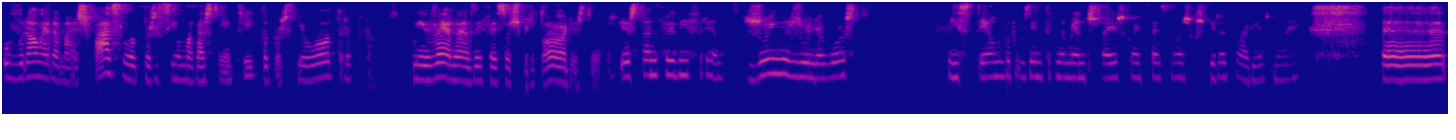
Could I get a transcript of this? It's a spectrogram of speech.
o verão era mais fácil, aparecia uma gastroenterite, aparecia outra, pronto. O inverno, as infecções respiratórias, todas. Este ano foi diferente. Junho, julho, agosto e setembro, os internamentos cheios com infecções respiratórias, não é? Uh,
